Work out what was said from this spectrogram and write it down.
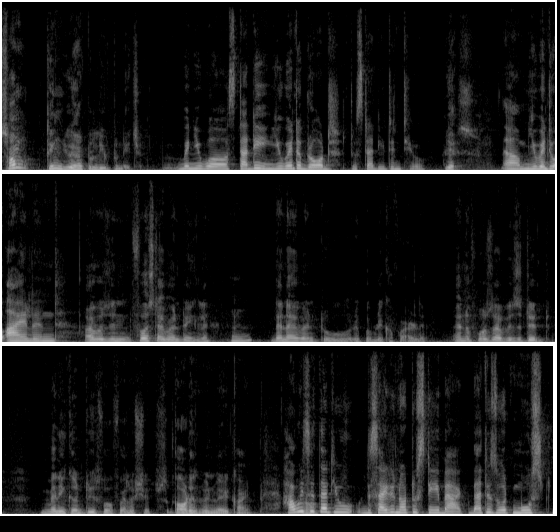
something you have to leave to nature when you were studying you went abroad to study didn't you yes um, you went to ireland i was in first i went to england hmm. then i went to republic of ireland and of course i visited many countries for fellowships god has been very kind how is no. it that you decided not to stay back that is what most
